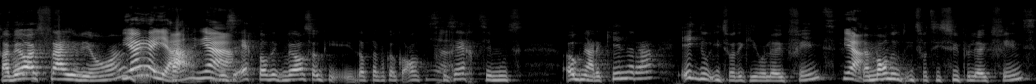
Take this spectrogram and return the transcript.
Maar wel uit vrije wil hoor. Ja, ja, ja, ja. Het is echt dat ik wel ook, dat heb ik ook altijd Ja. gezegd. Je moet ook naar de kinderen. Ik doe iets wat ik heel leuk vind. Ja. Mijn man doet iets wat hij super leuk vindt.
